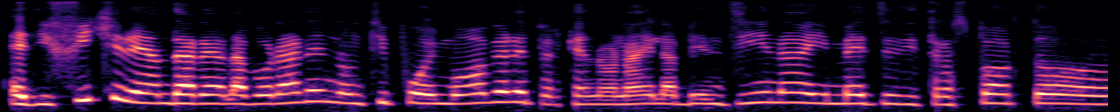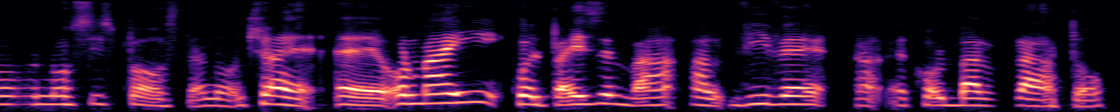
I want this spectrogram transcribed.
è difficile andare a lavorare, non ti puoi muovere perché non hai la benzina, i mezzi di trasporto non si spostano, cioè eh, ormai quel paese va a, vive a, col barrato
